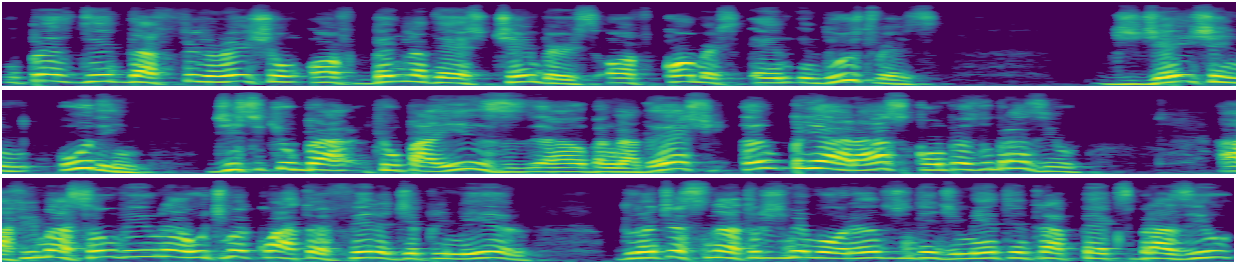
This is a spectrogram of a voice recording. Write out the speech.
o presidente da Federation of Bangladesh Chambers of Commerce and Industries, Jason Udin, disse que o, que o país, o Bangladesh, ampliará as compras do Brasil. A afirmação veio na última quarta-feira, dia 1 durante a assinatura de memorando de entendimento entre a Apex Brasil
